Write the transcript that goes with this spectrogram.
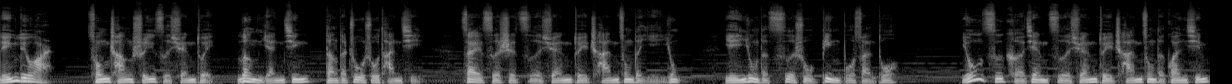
零六二，从长水子玄对、楞严经等的著书谈起，再次是子玄对禅宗的引用，引用的次数并不算多。由此可见，子玄对禅宗的关心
